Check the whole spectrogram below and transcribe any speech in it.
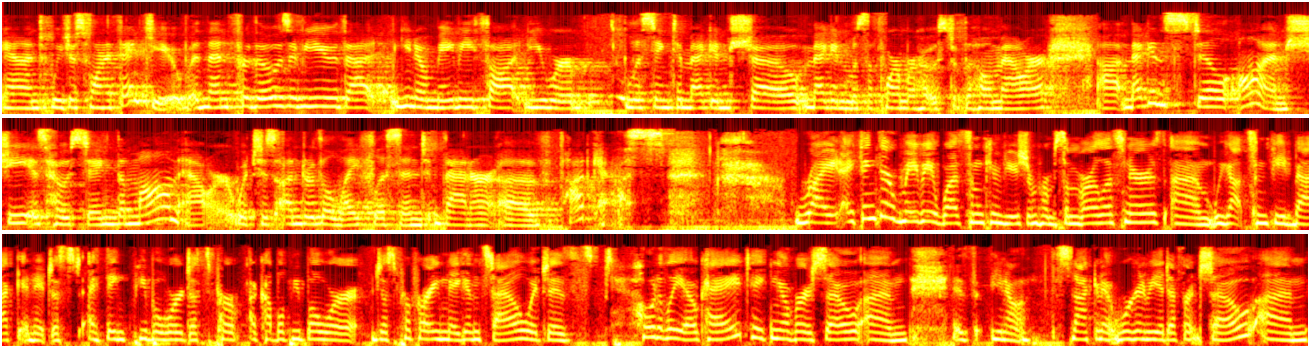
And we just want to thank you. And then for those of you that, you know, maybe thought you were listening to Megan's show, Megan was the former host of the Home Hour. Uh, Megan's still on. She is hosting the Mom Hour, which is under the Life Listened banner of podcasts. Right. I think there maybe was some confusion from some of our listeners. Um, we got some feedback and it just, I think people were just, per- a couple people were just preferring Megan's style, which is totally okay okay. Taking over a show um, is, you know, it's not to. We're to be a different show. Um,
